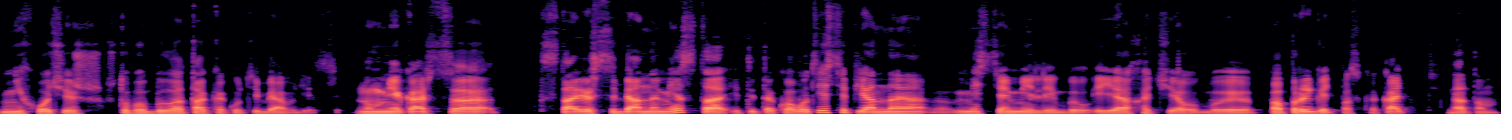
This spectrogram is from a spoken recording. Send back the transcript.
не хочешь, чтобы было так, как у тебя в детстве. Ну, мне кажется, ставишь себя на место, и ты такой, вот если бы я на месте Амелии был, и я хотел бы попрыгать, поскакать, да, там,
